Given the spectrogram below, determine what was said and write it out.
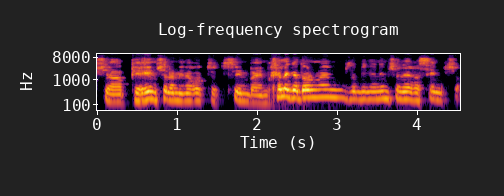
שהפירים של המנהרות יוצאים בהם, חלק גדול מהם זה בניינים שנהרסים עכשיו.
